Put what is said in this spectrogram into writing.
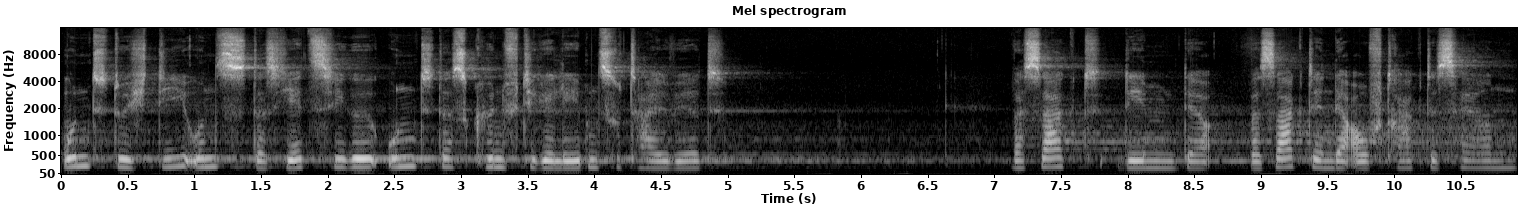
und durch die uns das jetzige und das künftige Leben zuteil wird. Was sagt, dem der, was sagt denn der Auftrag des Herrn?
